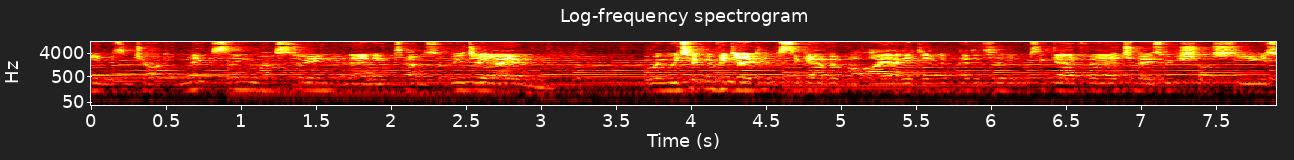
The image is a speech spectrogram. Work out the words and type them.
he was in charge of mixing, mastering, and then in terms of video, when we took the video clips together, but I edited edited them together, chose which shots to use,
